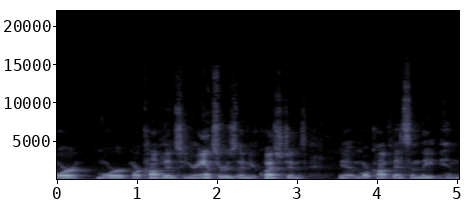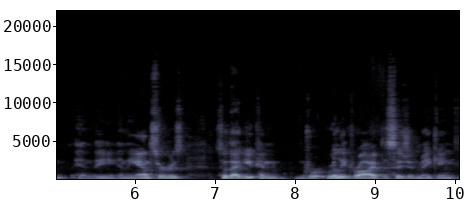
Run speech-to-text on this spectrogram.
more more more confidence in your answers than your questions, you know, more confidence in the in in the in the answers, so that you can dr- really drive decision making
